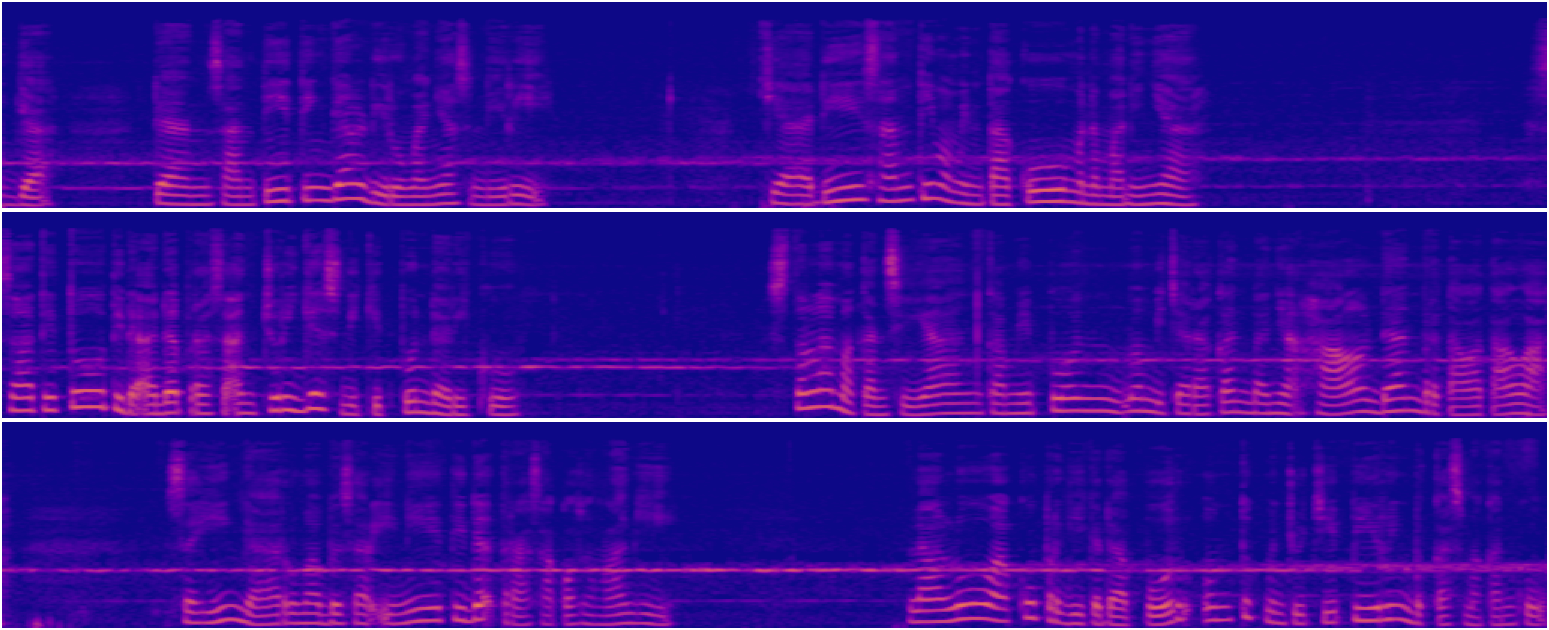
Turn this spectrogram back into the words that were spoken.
dan Santi tinggal di rumahnya sendiri. Jadi Santi memintaku menemaninya. Saat itu tidak ada perasaan curiga sedikit pun dariku. Setelah makan siang, kami pun membicarakan banyak hal dan bertawa-tawa. Sehingga rumah besar ini tidak terasa kosong lagi. Lalu aku pergi ke dapur untuk mencuci piring bekas makanku.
